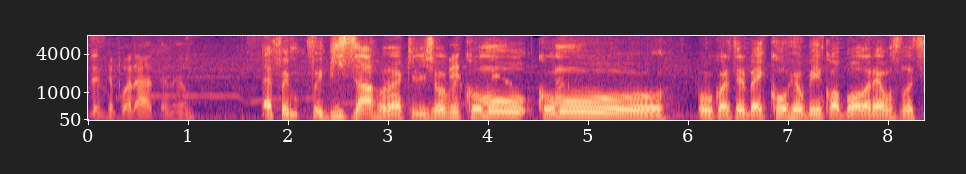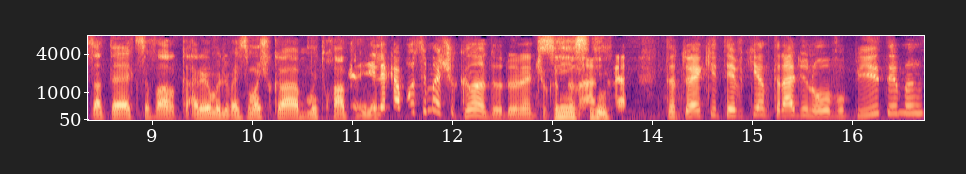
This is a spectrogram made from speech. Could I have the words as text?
da temporada, né? É, foi, foi bizarro, né, aquele jogo, e como, como o quarterback correu bem com a bola, né? Uns lances até que você falava, caramba, ele vai se machucar muito rápido. Ele, né? acabou se machucando durante o sim, campeonato, sim. né? Tanto é que teve que entrar de novo o Peterman,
